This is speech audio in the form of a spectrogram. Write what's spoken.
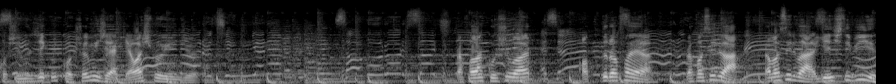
Koşabilecek mi? Koşamayacak. Yavaş bir oyuncu. Rafa'dan koşu var. Attı Rafa'ya. Rafa Silva. Rafa Silva geçti bir.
